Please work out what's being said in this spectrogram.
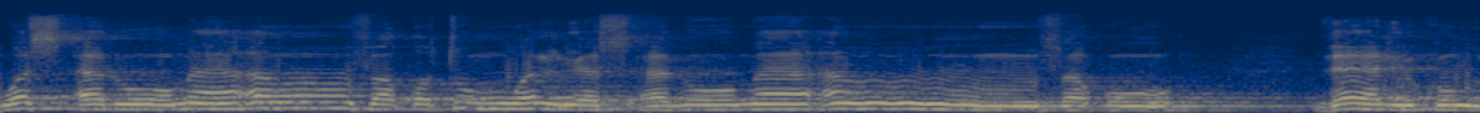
واسألوا ما أنفقتم وليسألوا ما أنفقوا. ذلكم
